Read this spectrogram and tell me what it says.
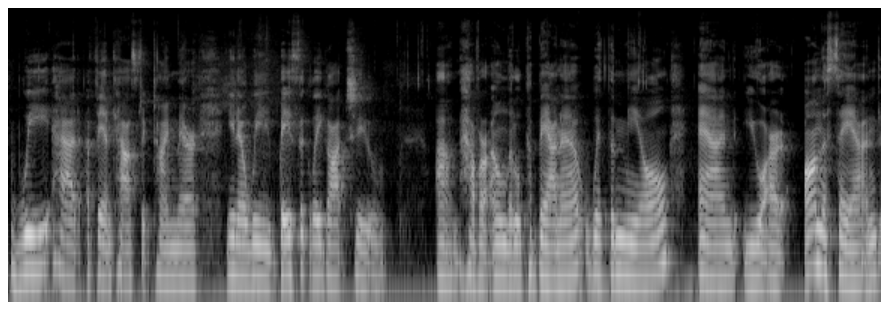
we had a fantastic time there. You know, we basically got to um, have our own little cabana with the meal, and you are on the sand,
